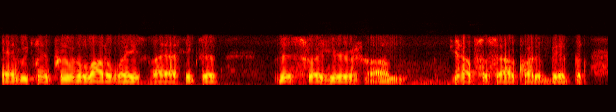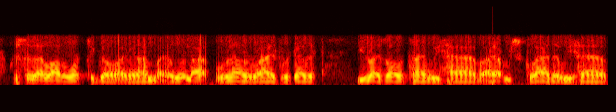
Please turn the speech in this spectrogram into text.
And we can improve in a lot of ways. And I, I think that this right here um, helps us out quite a bit. But we still got a lot of work to go. I mean, I'm, we're not we're not arrived. We've got to utilize all the time we have. I'm just glad that we have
